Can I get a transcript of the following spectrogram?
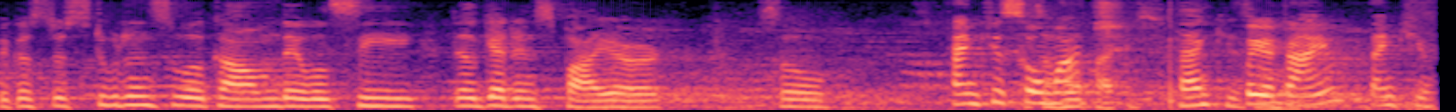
because the students will come, they will see, they'll get inspired. So Thank you so It's a whole much. Thank you for so your much. time. Thank you.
